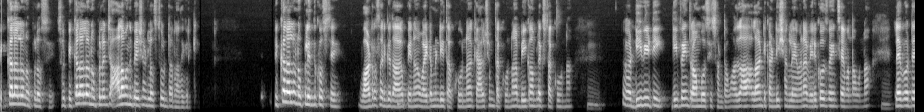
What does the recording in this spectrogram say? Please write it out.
పిక్కలలో నొప్పులు వస్తాయి. అసలు పిక్కలలో నొప్పులు అని చాలా మంది పేషెంట్లు వస్తూ ఉంటారు నా దగ్గరికి. పిక్కలలో నొప్పులు ఎందుకు వస్తాయి? వాటర్ సరిగ్గా తాగకపోయినా వైటమిన్ డి తక్కువ ఉన్నా కాల్షియం తక్కువ ఉన్నా బి కాంప్లెక్స్ తక్కువ ఉన్నా డివిటి డిఫైన్ థ్రాంబోసిస్ అంటాం. అలా అలాంటి కండిషన్లో ఏమైనా వెరికోజ్ వెయిన్స్ ఏమన్నా ఉన్నా లేకపోతే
